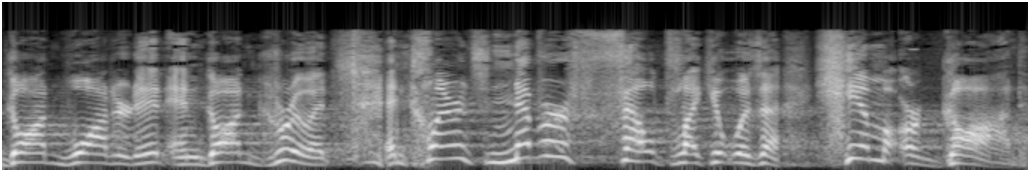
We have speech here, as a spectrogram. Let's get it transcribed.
God watered it, and God grew it. And Clarence never felt like it was a him or God.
